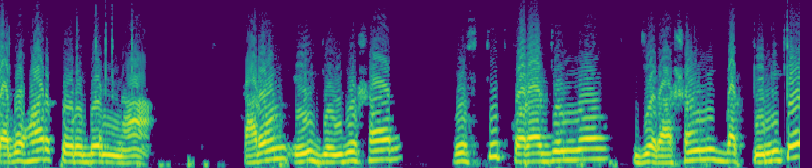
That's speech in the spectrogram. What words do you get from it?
ব্যবহার করবেন না। কারণ এই জৈব সার প্রস্তুত করার জন্য যে রাসায়নিক বা কেমিক্যাল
